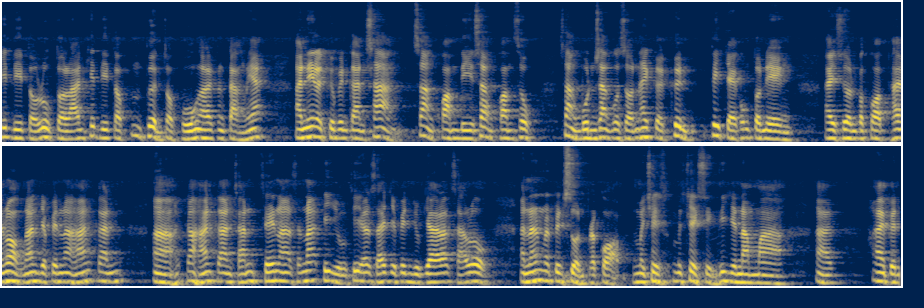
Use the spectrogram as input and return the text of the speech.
คิดดีต่อลูกต่อหลาน คิดดีต่อเพื่อนต่อฝูงอะไรต่าง ๆ เนี้ยอันนี้แหละคือเป็นการสร้างสร้างความดีสร้างความสุข สร้างบุญสร้างกุศลให้เกิดขึ้นที่ใจของตนเอง ไอ้ส่วนประกอบภายนอกนั้นจะเป็นอาหารการอ่าอาหารการฉันเสนาสนะที่อยู่ที่อาศัยจะเป็นยุกยารักษาโรคอันนั้นมันเป็นส่วนประกอบไม่ใช่ไม่ใช่สิ่งที่จะนำมาอ่า ให้เป็น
